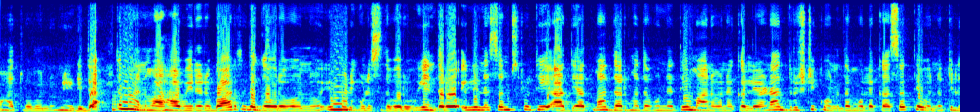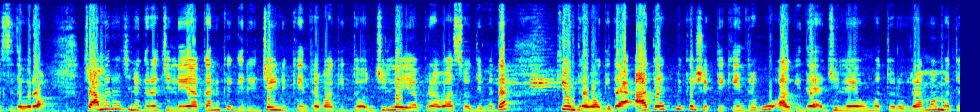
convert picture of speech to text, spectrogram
ಮಹತ್ವವನ್ನು ನೀಡಿದ. ವರ್ತಮಾನ ಮಹಾವೀರರು ಭಾರತದ ಗೌರವವನ್ನು ಇಮ್ಮಡಿಗೊಳಿಸಿದವರು ಎಂದರು. ಇಲ್ಲಿನ ಸಂಸ್ಕೃತಿ, ಆಧ್ಯಾತ್ಮ, ಧರ್ಮದ ಉನ್ನತಿ, ಮಾನವನ ಕಲ್ಯಾಣ ದೃಷ್ಟಿಕೋನದ ಮೂಲಕ ಸತ್ಯವನ್ನು ತಿಳಿಸಿದವರು. ಚಾಮರಾಜನಗರ ಜಿಲ್ಲೆಯ ಕನಕಗಿರಿ ಜೈನ ಕೇಂದ್ರವಾಗಿದ್ದು, ಜಿಲ್ಲೆಯ ಪ್ರವಾಸೋದ್ಯಮದ ಕೇಂದ್ರವಾಗಿದೆ. ಆಧ್ಯಾತ್ಮಿಕ ಶಕ್ತಿ ಕೇಂದ್ರವೂ ಆಗಿದೆ. ಜಿಲ್ಲೆಯ ಉಮ್ಮತ್ತೂರು ಗ್ರಾಮ ಮತ್ತು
